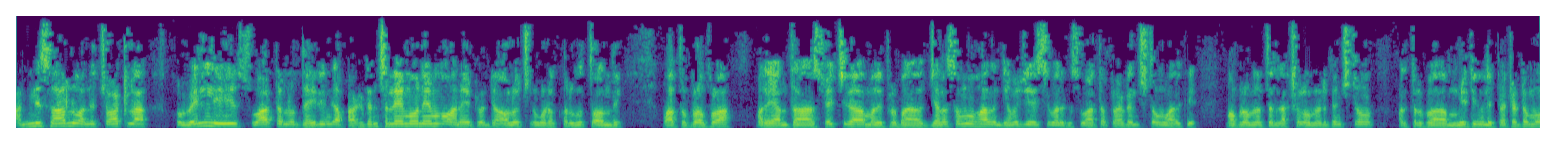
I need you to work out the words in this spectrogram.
అన్ని సార్లు అన్ని చోట్ల వెళ్ళి స్వార్థను ధైర్యంగా ప్రకటించలేమోనేమో అనేటువంటి ఆలోచన కూడా కలుగుతోంది. మాతో ప్రభా మరి అంత స్వేచ్ఛగా మరి ప్రభా జన సమూహాలను జమ చేసి వారికి స్వార్థ ప్రకటించడం వారికి మా ప్రభుత్వ లక్ష్యంలో నడిపించడం వాళ్ళ తర్వాత మీటింగ్లు పెట్టడము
